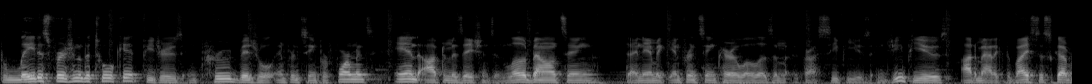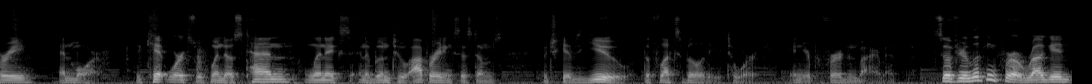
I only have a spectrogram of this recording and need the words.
The latest version of the toolkit features improved visual inferencing performance and optimizations in load balancing, dynamic inferencing parallelism across CPUs and GPUs, automatic device discovery, and more. The kit works with Windows 10, Linux, and Ubuntu operating systems, which gives you the flexibility to work in your preferred environment. So if you're looking for a rugged,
